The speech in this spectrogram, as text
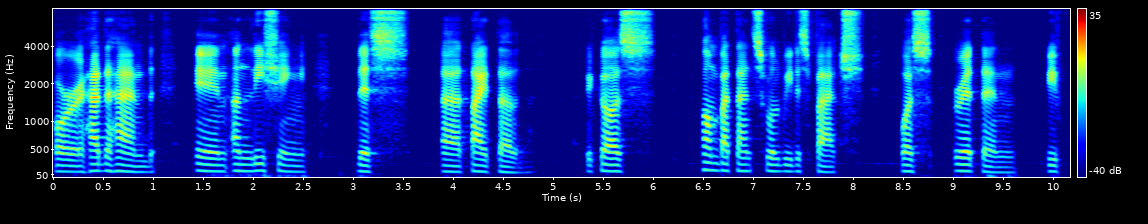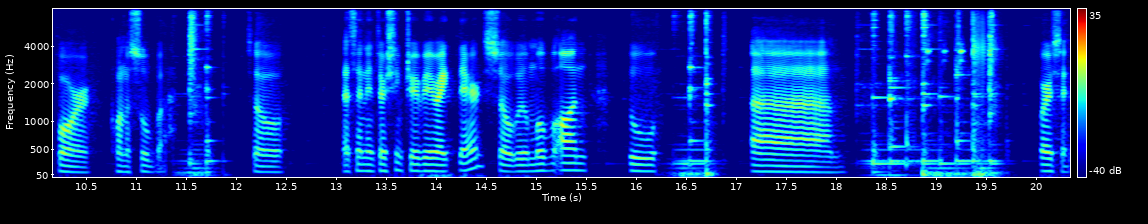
or had a hand in unleashing this uh, title because Combatants Will Be Dispatched was written before Konosuba. So that's an interesting trivia right there. So we'll move on to uh, Where's it?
